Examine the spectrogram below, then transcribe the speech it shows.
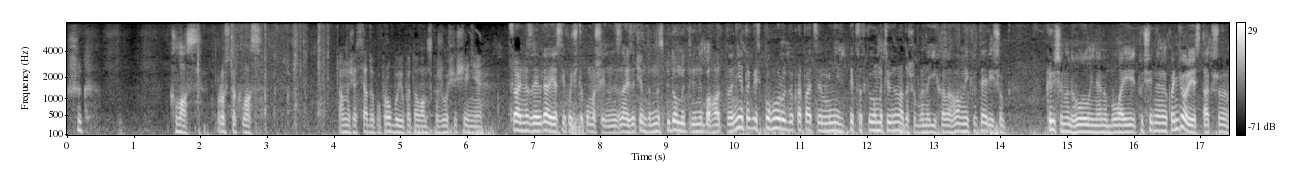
Шик. Клас. Просто клас. А ну зараз сяду, попробую, потім вам скажу ощущення. Спеціально заявляю, я хочу таку машину. Не знаю, зачем там на спідометрі небагато. Ні, так десь по городу кататися, мені 500 кілометрів не треба, щоб вона їхала. Головний критерій, щоб криша над головою не була. І тут ще не кондьор є, так що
